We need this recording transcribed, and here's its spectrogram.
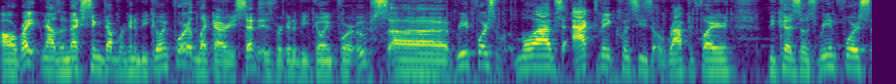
All right, now the next thing that we're going to be going for, like I already said, is we're going to be going for, oops, uh, reinforced Moabs, activate Quincy's rapid fire, because those reinforced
